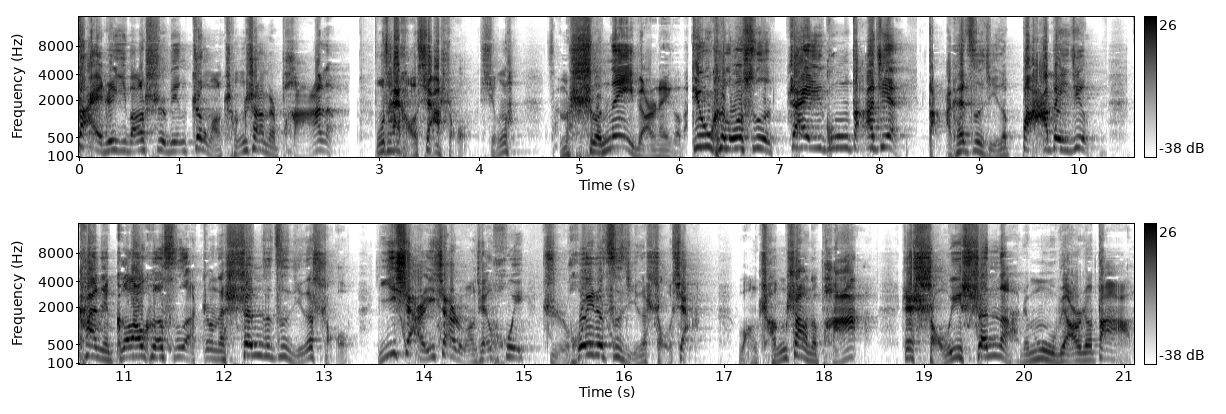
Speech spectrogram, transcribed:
带着一帮士兵正往城上面爬呢，不太好下手。行了，咱们射那边那个吧。丢克罗斯摘弓搭箭，打开自己的八倍镜。看见格劳克斯正在伸着自己的手，一下一下的往前挥，指挥着自己的手下往城上的爬。这手一伸呢，这目标就大了。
